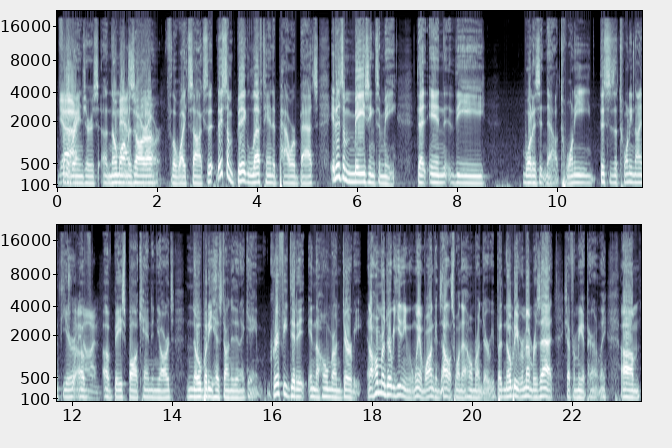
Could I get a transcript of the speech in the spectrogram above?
for Yeah. the Rangers, uh, Nomar Mazara power. for the White Sox. Th- There's some big left-handed power bats. It is amazing to me that in the what is it now? 20 This is the 29th year of, 29. of baseball Camden Yards. Nobody has done it in a game. Griffey did it in the home run derby. In a home run derby he didn't even win. Juan Gonzalez won that home run derby, but nobody remembers that except for me apparently. Um,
